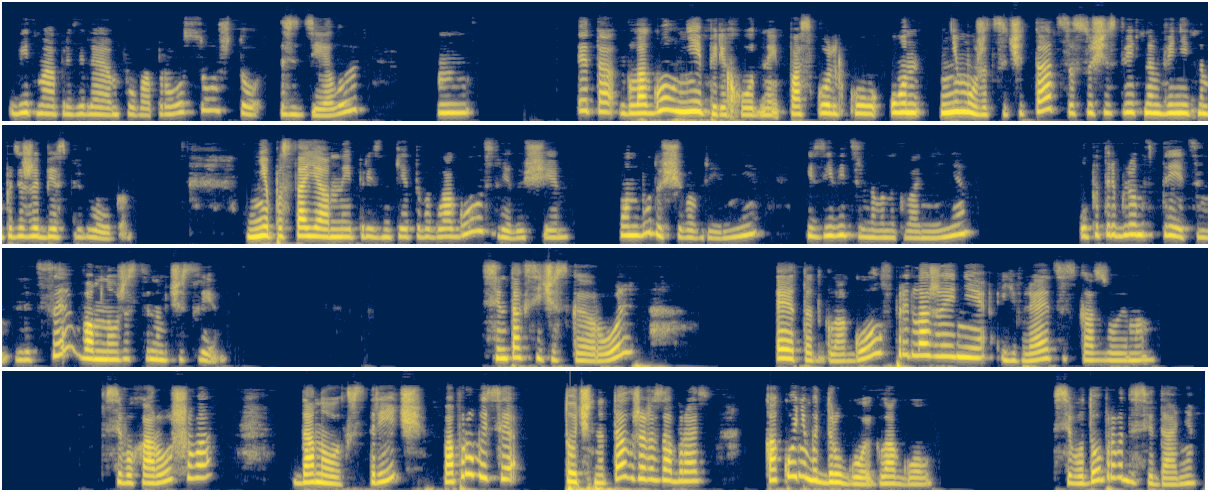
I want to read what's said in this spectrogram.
Вид мы определяем по вопросу, что сделают. Это глагол непереходный, поскольку он не может сочетаться с существительным в винительном падеже без предлога. Непостоянные признаки этого глагола следующие. Он будущего времени, изъявительного наклонения – употреблен в третьем лице во множественном числе. Синтаксическая роль. Этот глагол в предложении является сказуемым. Всего хорошего. До новых встреч. Попробуйте точно так же разобрать какой-нибудь другой глагол. Всего доброго, до свидания.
